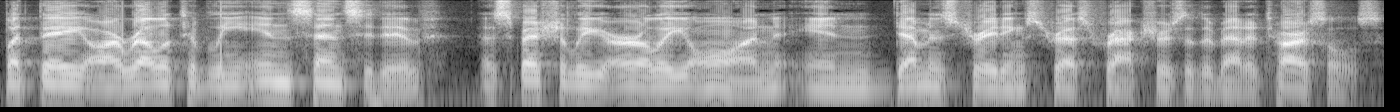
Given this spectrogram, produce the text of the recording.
but they are relatively insensitive, especially early on in demonstrating stress fractures of the metatarsals.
